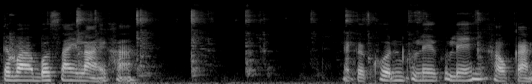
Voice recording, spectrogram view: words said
แต่ว่าบ่ใส่หลายค่ะ แล้วก็คนคุเลคุเลให้เข้ากัน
